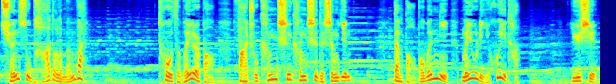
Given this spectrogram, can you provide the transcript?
全速爬到了门外。兔子威尔宝发出吭哧吭哧的声音，但宝宝温妮没有理会它。于是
